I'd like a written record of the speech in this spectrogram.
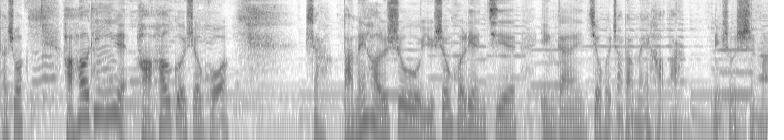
他说：“好好听音乐，好好过生活。”是啊，把美好的事物与生活链接，应该就会找到美好吧？你说是吗？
